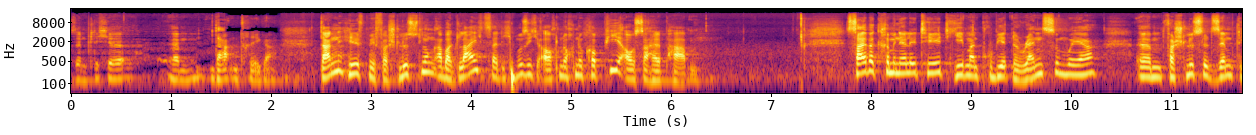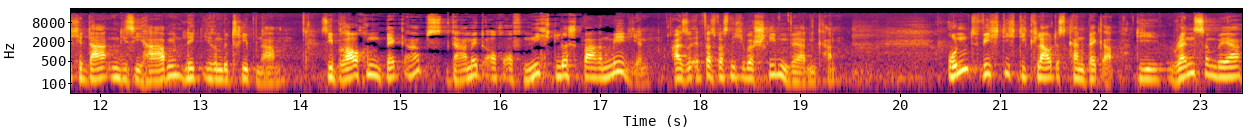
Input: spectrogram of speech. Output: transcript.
sämtliche ähm, Datenträger. Dann hilft mir Verschlüsselung, aber gleichzeitig muss ich auch noch eine Kopie außerhalb haben. Cyberkriminalität, jemand probiert eine Ransomware, ähm, verschlüsselt sämtliche Daten, die Sie haben, legt Ihren Betriebnamen. Sie brauchen Backups, damit auch auf nicht löschbaren Medien, also etwas, was nicht überschrieben werden kann. Und wichtig, die Cloud ist kein Backup. Die Ransomware,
